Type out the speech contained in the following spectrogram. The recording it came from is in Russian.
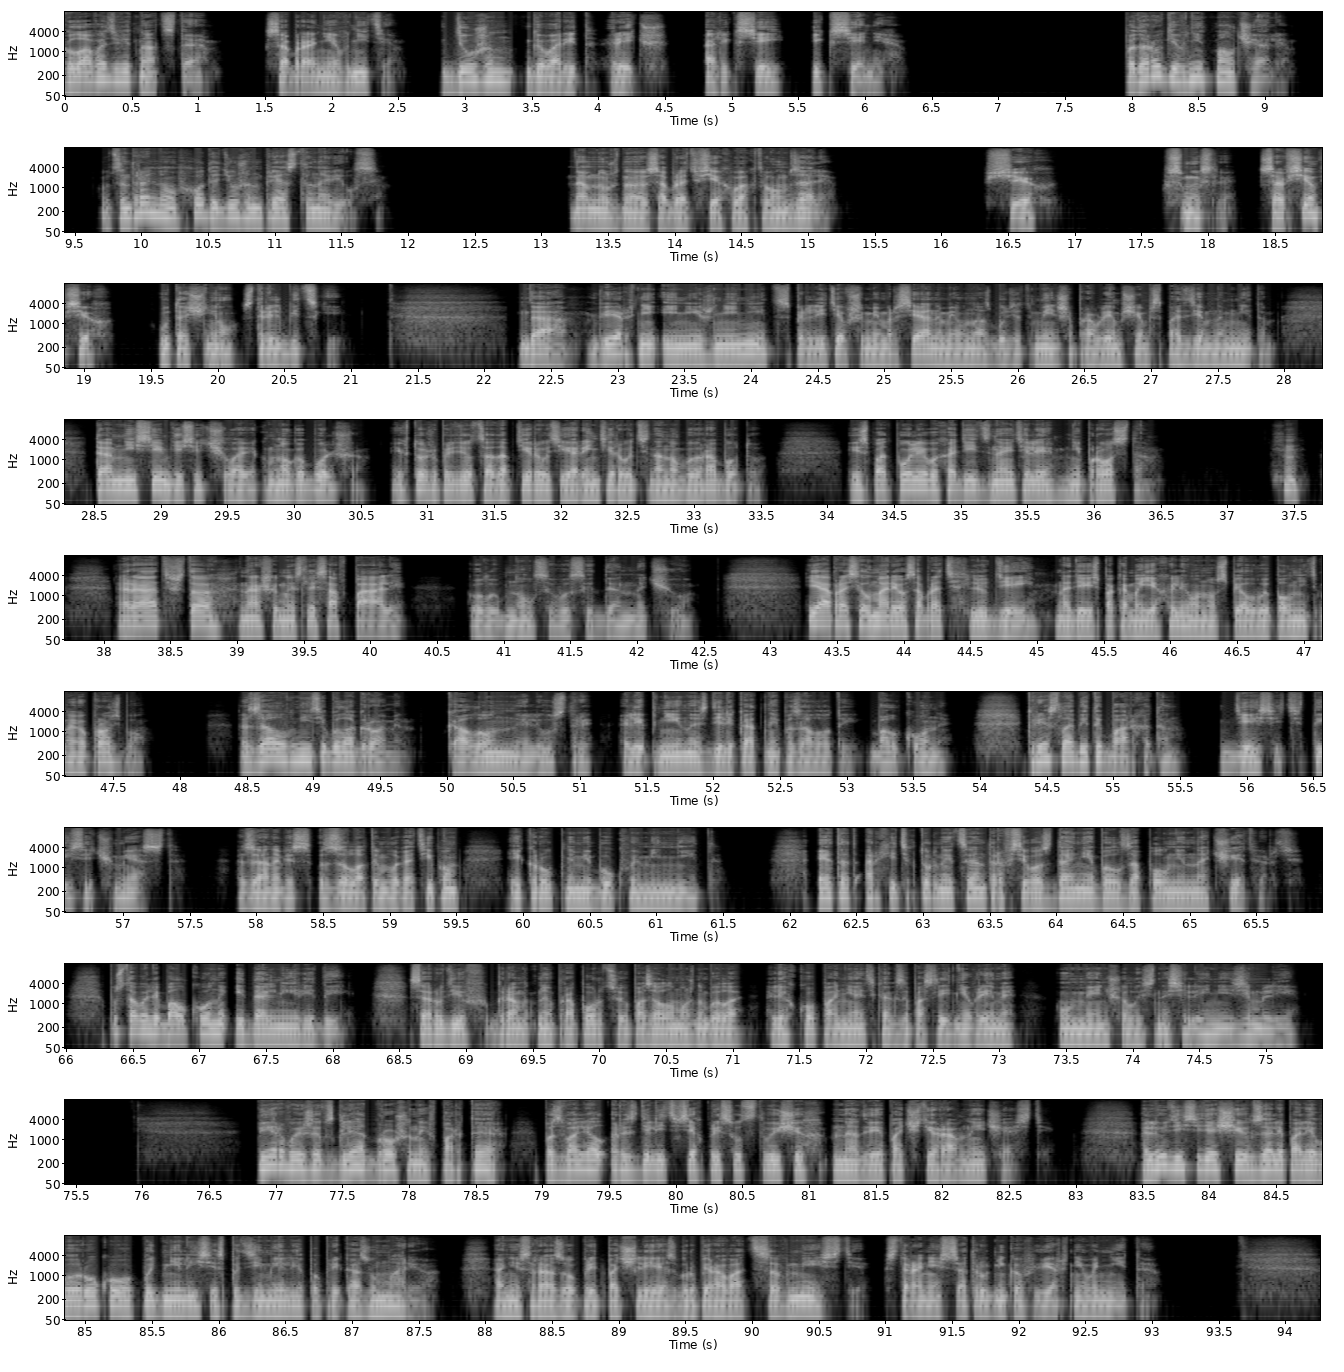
Глава 19. Собрание в нити. Дюжин говорит речь. Алексей и Ксения. По дороге в НИТ молчали. У центрального входа Дюжин приостановился. «Нам нужно собрать всех в актовом зале». «Всех? В смысле, совсем всех?» — уточнил Стрельбицкий. «Да, верхний и нижний НИТ с прилетевшими марсианами у нас будет меньше проблем, чем с подземным НИТом. Там не 70 человек, много больше. Их тоже придется адаптировать и ориентировать на новую работу. Из подполья выходить, знаете ли, непросто. «Хм, рад, что наши мысли совпали», — улыбнулся в усы Дэн Чу. «Я просил Марио собрать людей. Надеюсь, пока мы ехали, он успел выполнить мою просьбу». Зал в нити был огромен. Колонны, люстры, лепнина с деликатной позолотой, балконы. Кресла обиты бархатом. Десять тысяч мест занавес с золотым логотипом и крупными буквами «НИТ». Этот архитектурный центр всего здания был заполнен на четверть. Пустовали балконы и дальние ряды. Соорудив грамотную пропорцию, по залу можно было легко понять, как за последнее время уменьшилось население Земли. Первый же взгляд, брошенный в портер, позволял разделить всех присутствующих на две почти равные части. Люди, сидящие в зале по левую руку, поднялись из подземелья по приказу Марио. Они сразу предпочли сгруппироваться вместе, сторонясь сотрудников Верхнего НИТа.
